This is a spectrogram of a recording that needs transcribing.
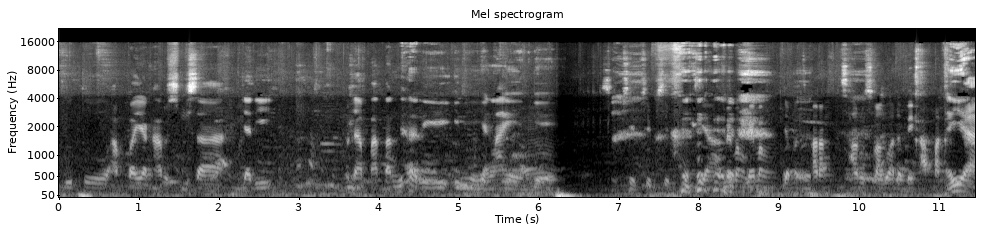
butuh apa yang harus bisa jadi pendapatan dari ini yang lain gitu sip sip sip. Sip ya memang memang zaman sekarang harus selalu ada backupan. Iya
